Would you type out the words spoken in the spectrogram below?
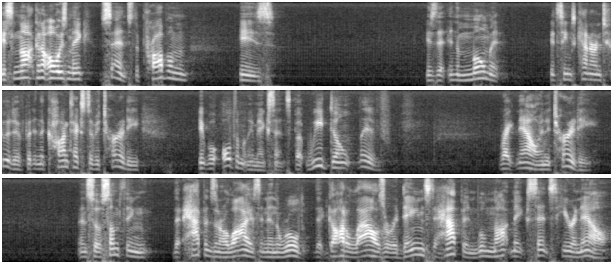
It's not going to always make sense. The problem is is that in the moment, it seems counterintuitive, but in the context of eternity, it will ultimately make sense. But we don't live right now in eternity. And so something that happens in our lives and in the world that God allows or ordains to happen will not make sense here and now.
